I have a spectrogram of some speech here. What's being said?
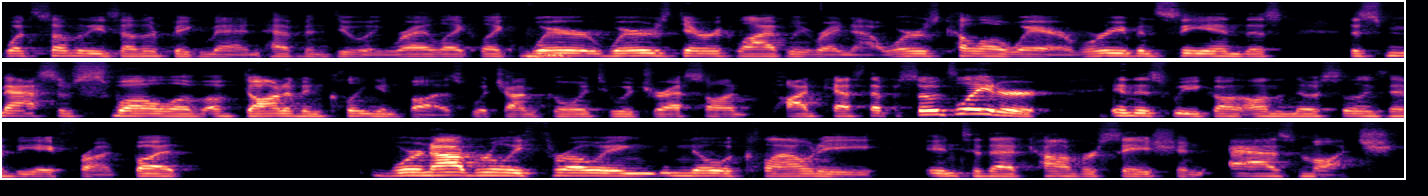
what some of these other big men have been doing, right? Like like Mhm. where where's Derek Lively right now? Where's Kel'el Ware? We're even seeing this this massive swell of, of Donovan Clingan buzz, which I'm going to address on podcast episodes later in this week on, on the No Ceilings NBA front. But we're not really throwing Noah Clowney into that conversation as much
